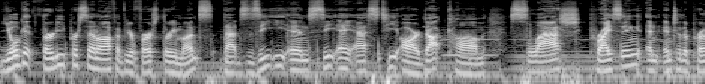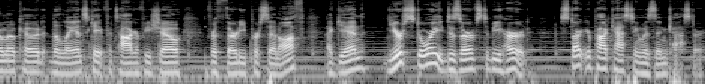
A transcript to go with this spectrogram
you'll get 30% off of your first three months. That's Z-E-N-C-A-S-T-R dot com slash pricing and enter the promo code The Landscape Photography Show for 30% off. Again, your story deserves to be heard. Start your podcasting with Zencastr.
